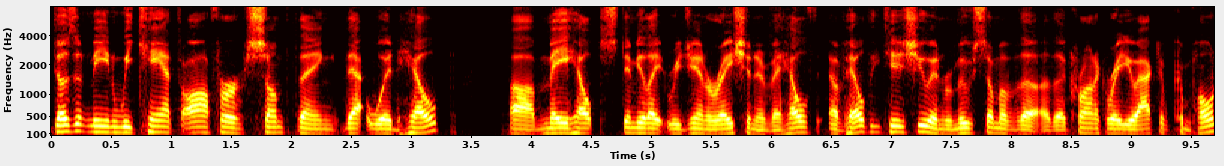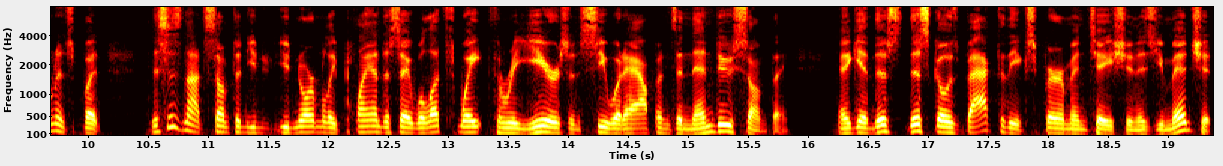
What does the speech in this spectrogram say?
Doesn't mean we can't offer something that would help, uh, may help stimulate regeneration of a health of healthy tissue and remove some of the the chronic radioactive components. But this is not something you you normally plan to say. Well, let's wait three years and see what happens and then do something. And again, this this goes back to the experimentation, as you mentioned.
